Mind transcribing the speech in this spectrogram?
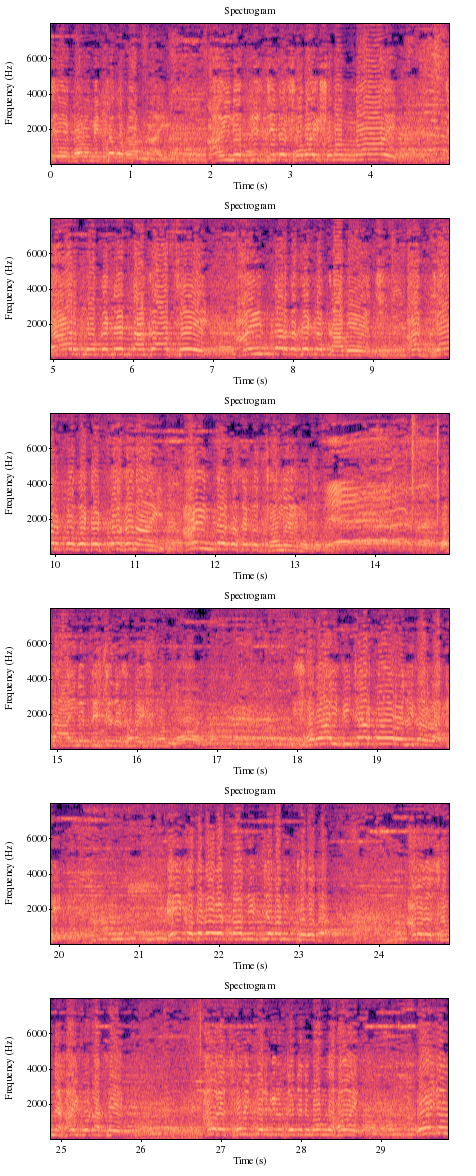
চেয়ে বড় মিথ্যা কথা আর নাই। আইনের দৃষ্টিতে সবাই সমান নয়। যার পকেটে টাকা আছে, আইন তার কাছে একটা কাগজ। আর যার পকেটে টাকা নাই, আইন তার কাছে একটা জমের মতো। ফলে আইনের দৃষ্টিতে সবাই সমান নয়। সবাই বিচার পাওয়ার অধিকার রাখে। এই কথাটাও একটা নির্জলা মিথ্যা কথা। আমাদের সামনে হাইকোর্ট আছে। আমাদের শ্রমিকদের বিরুদ্ধে যদি মামলা হয়, কয়জন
